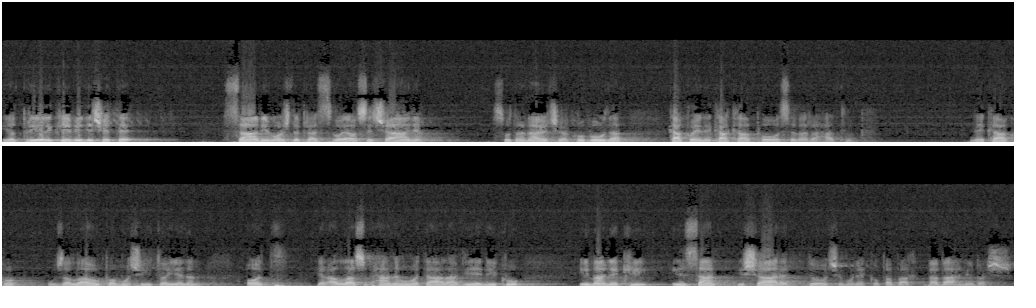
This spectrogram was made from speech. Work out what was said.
I od prilike vidjet ćete, sami možete pratiti svoja osjećanja sutra najveće ako Buda, kako je nekakav poseban rahatluk nekako uz Allahu pomoć i to je jedan od, jer Allah subhanahu wa ta'ala vjerniku ima neki insan i šaret, doće mu neko, pa ba, ba, ba baš.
